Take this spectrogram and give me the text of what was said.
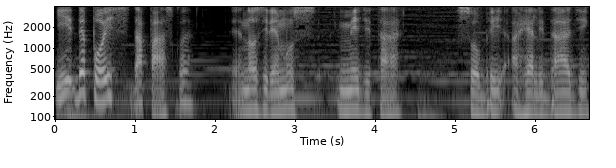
E depois da Páscoa, é, nós iremos meditar sobre a realidade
